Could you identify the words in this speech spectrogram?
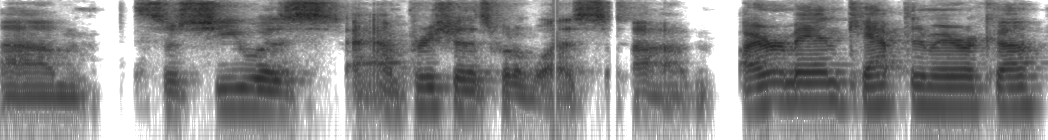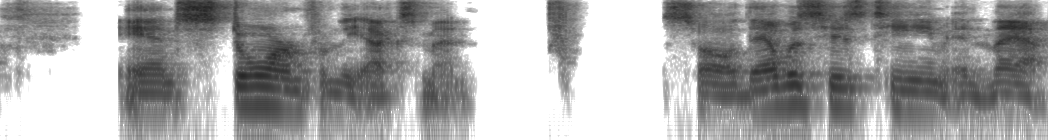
Um, so she was. I'm pretty sure that's what it was. Um, Iron Man, Captain America, and Storm from the X Men. So that was his team in that.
